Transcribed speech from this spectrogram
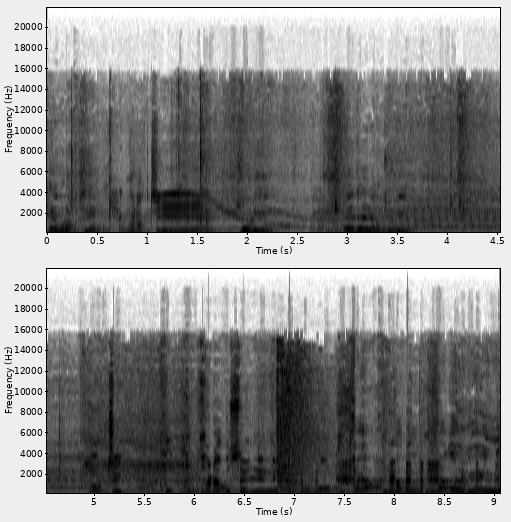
개구락지, 개구락지 쪼리, 애들용 쪼리. 어 저기 쿠 쿠파라고 써 있는데 어, 쿠파야? 쿠파, 너, 쿠파 너 여기 왜 있니?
